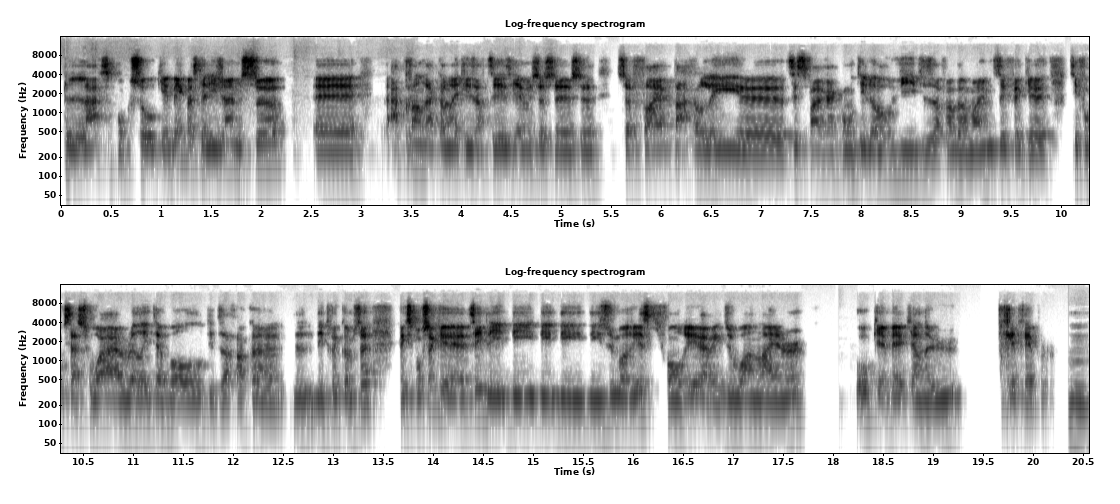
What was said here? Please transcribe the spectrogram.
place pour ça au Québec parce que les gens aiment ça, euh, apprendre à connaître les artistes, ils aiment ça se, se, faire parler, euh, se faire raconter leur vie, puis des affaires de même, il faut que ça soit relatable, puis des affaires comme, des trucs comme ça. C'est pour ça que, les, des, humoristes qui font rire avec du one-liner, au Québec, il y en a eu très, très peu. Hmm.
